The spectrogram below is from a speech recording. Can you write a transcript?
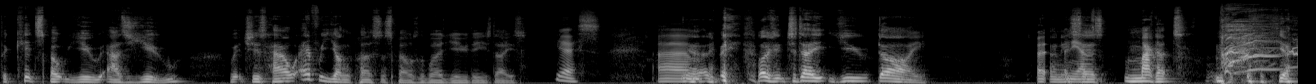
the kid spelt "you" as "you," which is how every young person spells the word "you" these days. yes. Um, yeah, and today you die, uh, and he, he says adds- maggot. yeah.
